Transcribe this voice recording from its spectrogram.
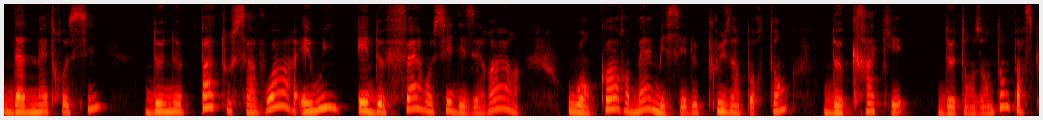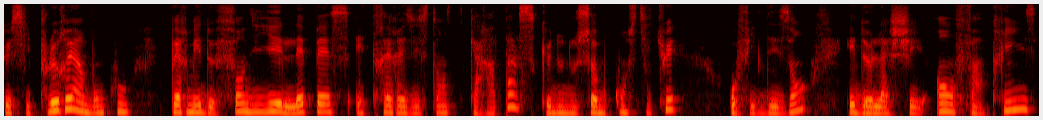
d'admettre aussi de ne pas tout savoir, et oui, et de faire aussi des erreurs ou encore même, et c'est le plus important, de craquer de temps en temps, parce que si pleurer un bon coup permet de fendiller l'épaisse et très résistante carapace que nous nous sommes constitués au fil des ans, et de lâcher enfin prise,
